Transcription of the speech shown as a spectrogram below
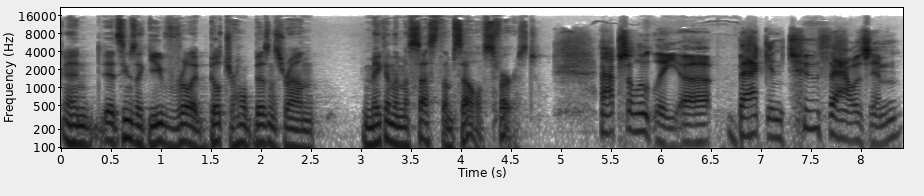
And it seems like you've really built your whole business around making them assess themselves first. Absolutely. Uh, back in 2000,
